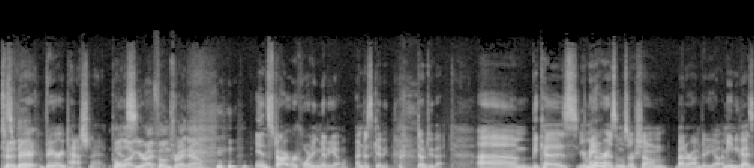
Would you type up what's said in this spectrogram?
Today, Very, very passionate. pull Yes. out your iPhones right now. and start recording video. I'm just kidding. Don't do that. Um, because your mannerisms are shown better on video. I mean, you guys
